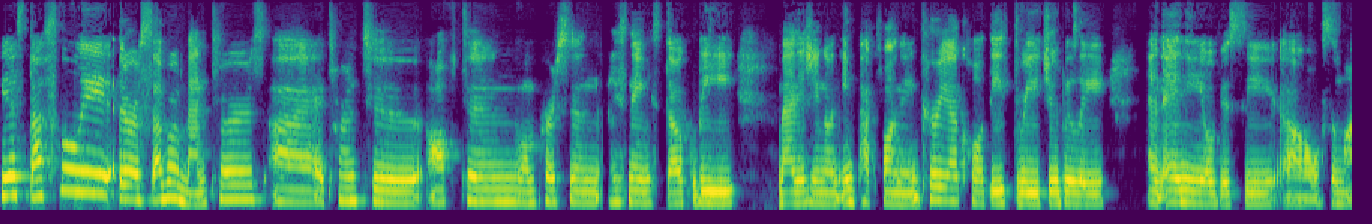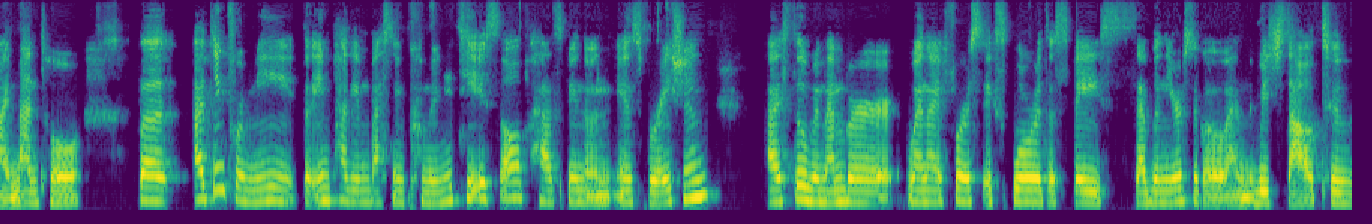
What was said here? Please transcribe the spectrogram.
Yes, definitely. There are several mentors I turn to often. One person, his name is Doug Lee, managing an impact fund in Korea called D3 Jubilee. And Annie, obviously, uh, also my mentor. But I think for me, the impact investing community itself has been an inspiration. I still remember when I first explored the space seven years ago and reached out to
